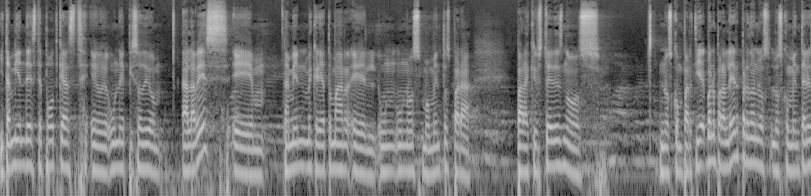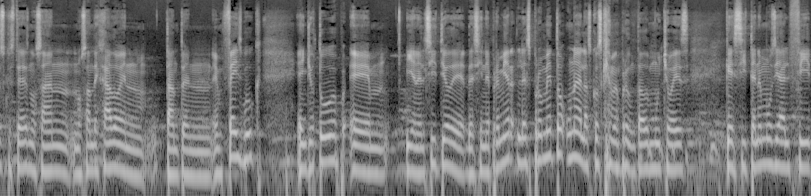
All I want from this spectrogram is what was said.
y también de este podcast, eh, un episodio a la vez. Eh, también me quería tomar el- un- unos momentos para, para que ustedes nos, nos compartieran, bueno, para leer, perdón, los, los comentarios que ustedes nos han, nos han dejado en tanto en, en Facebook, en YouTube eh, y en el sitio de, de Cine Premier. Les prometo, una de las cosas que me han preguntado mucho es que si tenemos ya el feed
